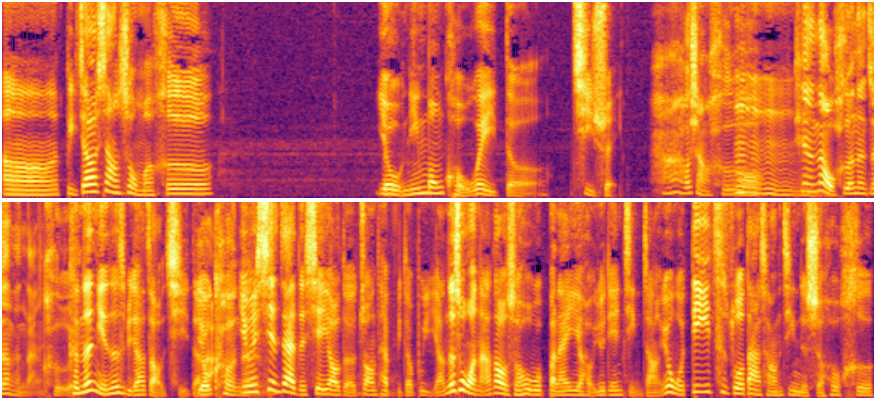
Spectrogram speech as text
嗯、呃，比较像是我们喝有柠檬口味的汽水。啊，好想喝哦！嗯嗯，天啊，那我喝那真的很难喝。可能你那是比较早期的，有可能，因为现在的泻药的状态比较不一样。那时候我拿到的时候，我本来也好有点紧张，因为我第一次做大肠镜的时候喝，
